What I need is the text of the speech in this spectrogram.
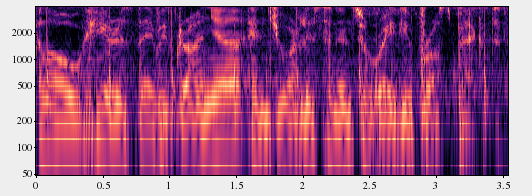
Hello, here is David Granha, and you are listening to Radio Prospect.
